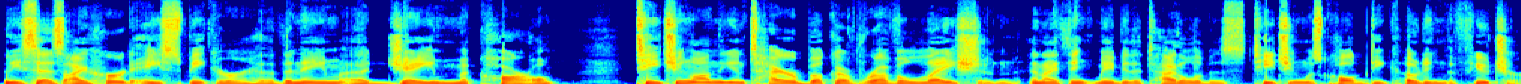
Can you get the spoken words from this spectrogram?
And he says, I heard a speaker, uh, the name uh, Jay McCarl, teaching on the entire book of Revelation. And I think maybe the title of his teaching was called Decoding the Future.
